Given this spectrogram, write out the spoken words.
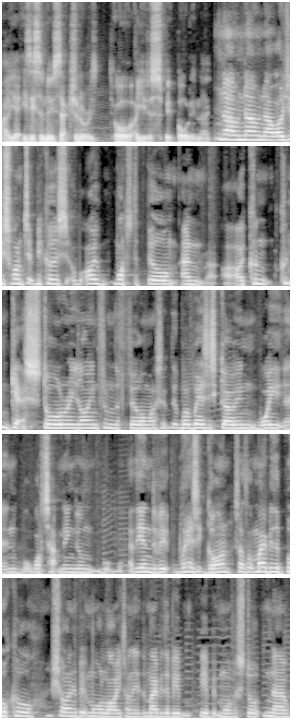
Oh yeah, is this a new section or is or are you just spitballing now? No, no, no. I just want it because I watched the film and I couldn't couldn't get a storyline from the film. I said, "Well, "Where's this going? Why and what's happening?" And at the end of it, where's it gone? So I thought maybe the book will shine a bit more light on it. Maybe there'll be, be a bit more of a story. No,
